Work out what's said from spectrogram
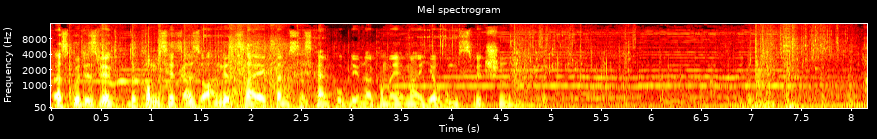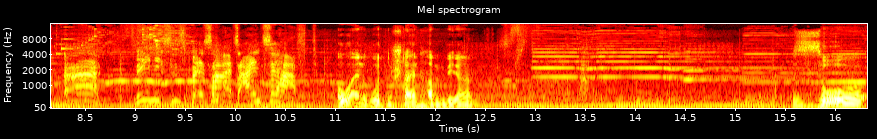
Das Gute ist, wir bekommen es jetzt also angezeigt, dann ist das kein Problem, dann kann man ja immer hier rumswitchen. Ah, wenigstens besser als Einzelhaft. Oh, einen roten Stein haben wir. So.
